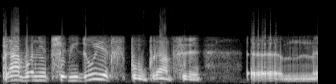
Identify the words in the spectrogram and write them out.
Prawo nie przewiduje współpracy em, e,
